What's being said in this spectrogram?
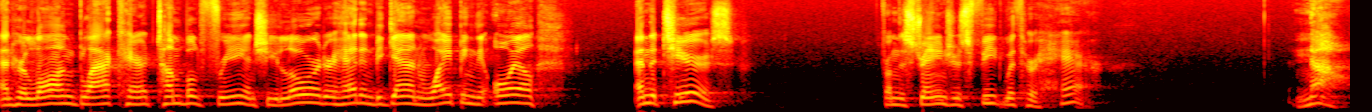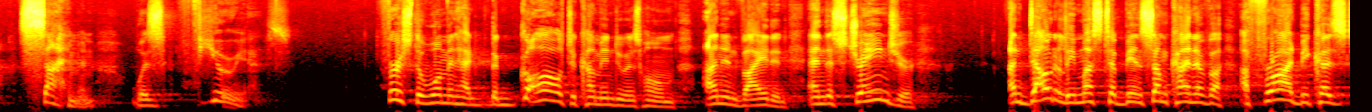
and her long black hair tumbled free, and she lowered her head and began wiping the oil and the tears from the stranger's feet with her hair. Now, Simon was furious. First, the woman had the gall to come into his home uninvited, and the stranger undoubtedly must have been some kind of a, a fraud because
